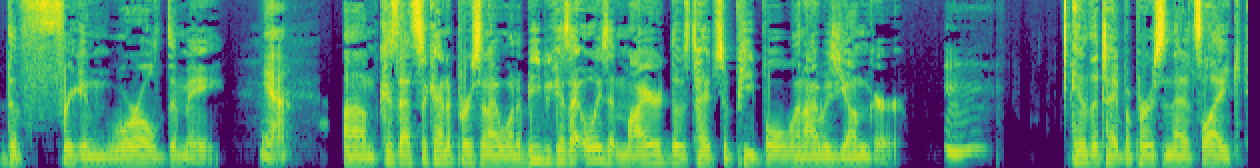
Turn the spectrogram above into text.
the friggin' world to me. Yeah. Um, because that's the kind of person I want to be. Because I always admired those types of people when I was younger. Mhm. You know, the type of person that it's like,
